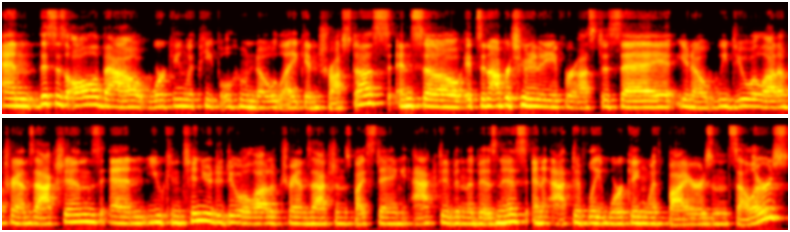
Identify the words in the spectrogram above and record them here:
and this is all about working with people who know, like, and trust us. And so it's an opportunity for us to say, you know, we do a lot of transactions and you continue to do a lot of transactions by staying active in the business and actively working with buyers and sellers.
